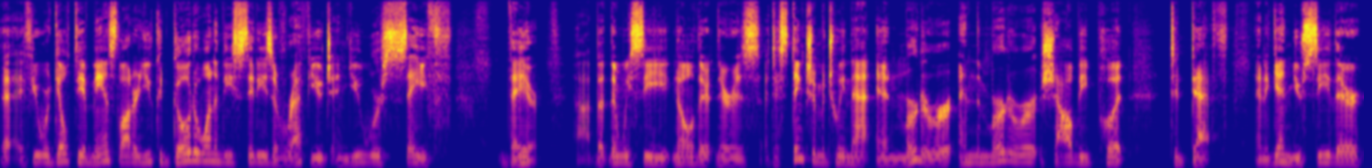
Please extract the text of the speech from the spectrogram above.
uh, if you were guilty of manslaughter you could go to one of these cities of refuge and you were safe there. Uh, but then we see, no, there, there is a distinction between that and murderer, and the murderer shall be put to death. And again, you see there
